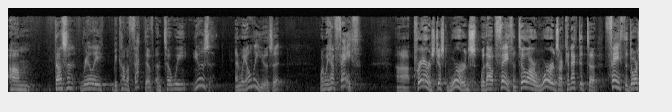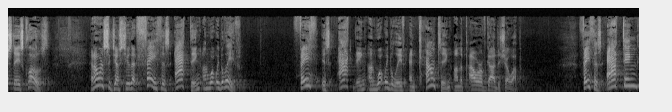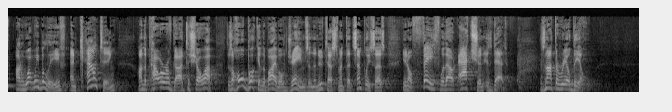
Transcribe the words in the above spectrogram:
um, doesn't really become effective until we use it. And we only use it when we have faith. Uh, prayer is just words without faith. Until our words are connected to faith, the door stays closed. And I want to suggest to you that faith is acting on what we believe. Faith is acting on what we believe and counting on the power of God to show up. Faith is acting on what we believe and counting on the power of God to show up. There's a whole book in the Bible, James, in the New Testament, that simply says, you know, faith without action is dead. It's not the real deal.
